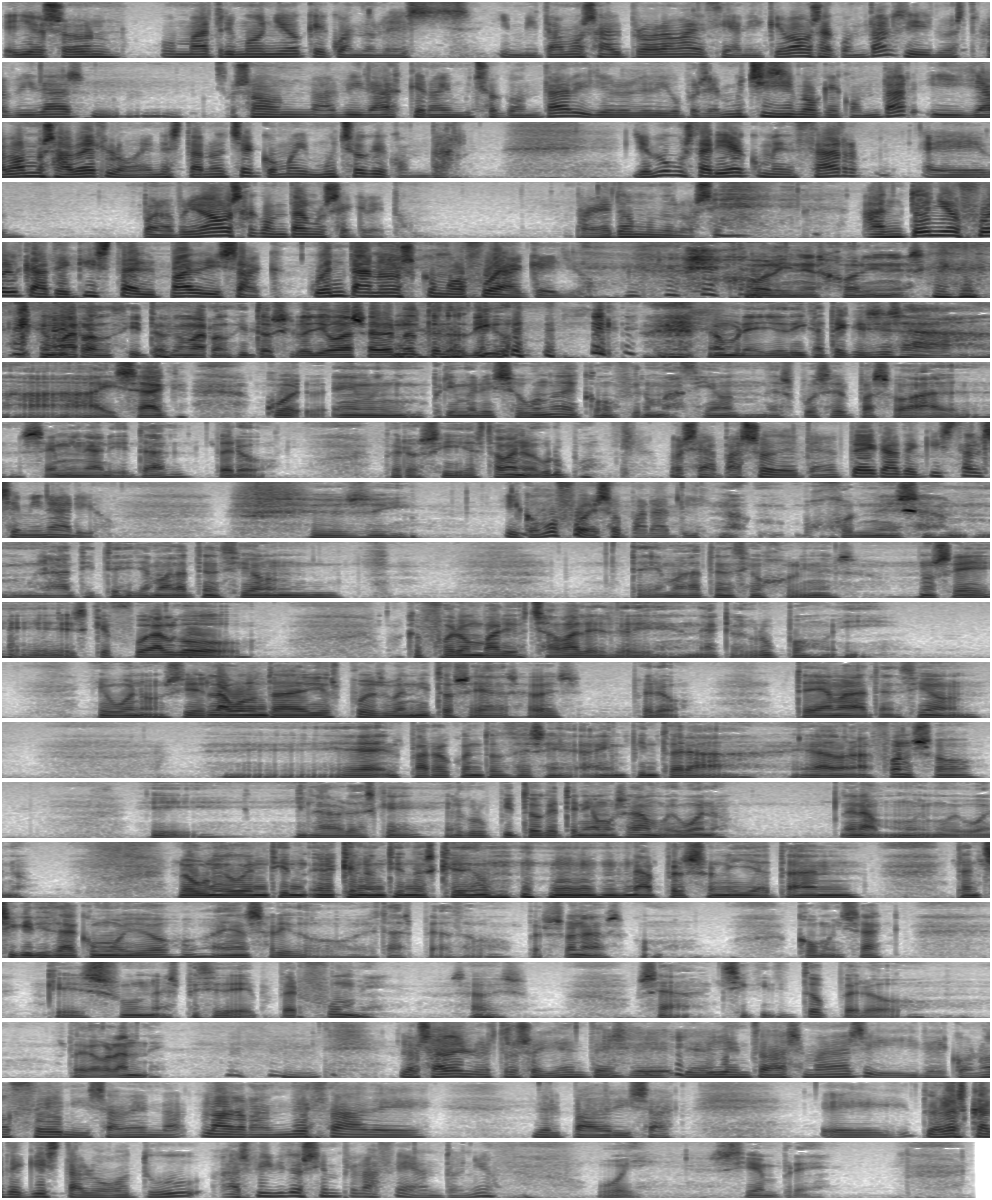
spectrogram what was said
Ellos son un matrimonio que cuando les invitamos al programa decían, ¿y qué vamos a contar? Si nuestras vidas pues son unas vidas que no hay mucho que contar. Y yo les digo, pues hay muchísimo que contar y ya vamos a verlo en esta noche cómo hay mucho que contar. Yo me gustaría comenzar, eh, bueno, primero vamos a contar un secreto, para que todo el mundo lo sepa. Antonio fue el catequista del padre Isaac. Cuéntanos cómo fue aquello. Jolines, jolines. Qué marroncito, qué marroncito. Si lo llego a saber, no te lo digo. No, hombre, yo di catequesis a, a Isaac en primero y segundo de confirmación. Después él pasó al seminario y tal, pero, pero sí, estaba en el grupo. O sea, pasó de tenerte de catequista al seminario. Sí, sí. ¿Y cómo fue eso para ti? No, jolines, a, a ti te llama la atención. Te llama la atención, jolines. No sé, es que fue algo. Porque fueron varios chavales de, aquel grupo y, bueno, si es la voluntad de Dios, pues bendito sea, ¿sabes? Pero te llama la atención. Eh, el párroco entonces eh, en Pinto era, era don Alfonso y la verdad es que el grupito que teníamos era muy bueno, era muy muy bueno. Lo único que, entiendo, que no entiendo es que de un- una personilla tan tan chiquitita como yo hayan salido estas pedazos personas como, como Isaac, que es una especie de perfume, ¿sabes? O sea, chiquitito pero pero grande. Lo saben nuestros oyentes de, de hoy en todas las semanas y le conocen y saben la, la grandeza de, del padre Isaac. Eh, tú eras catequista, luego tú has vivido siempre la fe, Antonio. Uy, siempre.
